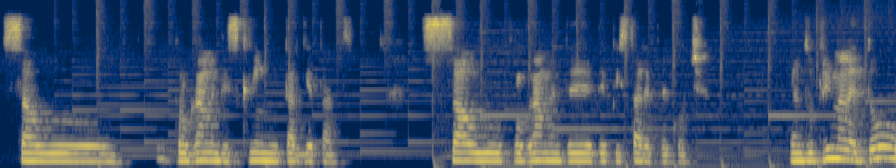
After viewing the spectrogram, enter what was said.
Sau programe de screening targetat sau programe de depistare precoce. Pentru primele două,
